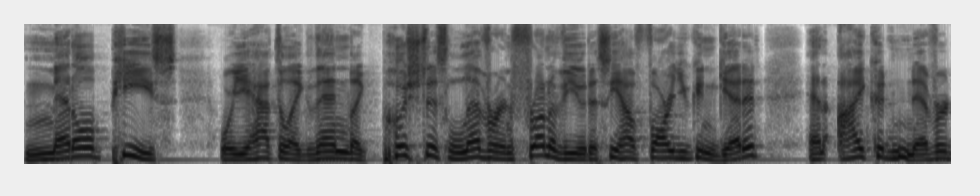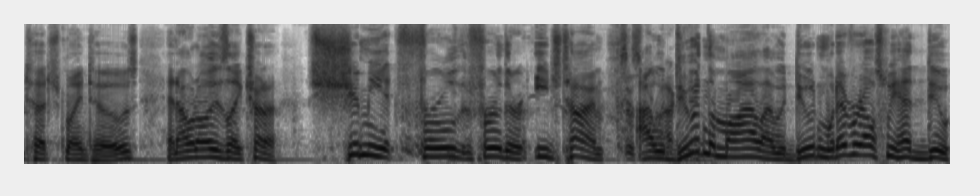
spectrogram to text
metal piece where you have to like then like push this lever in front of you to see how far you can get it. And I could never touch my toes, and I would always like try to shimmy it further further each time. I would do it in the mile. I would do it in whatever else we had to do.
